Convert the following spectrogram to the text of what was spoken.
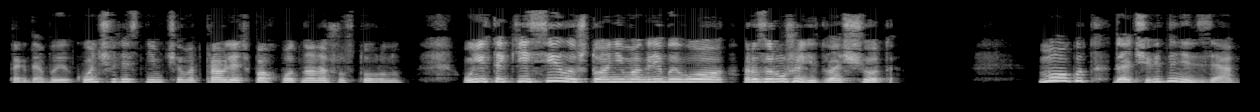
Тогда бы и кончили с ним, чем отправлять в поход на нашу сторону. У них такие силы, что они могли бы его разоружить в два счета. Могут, да, очевидно, нельзя.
